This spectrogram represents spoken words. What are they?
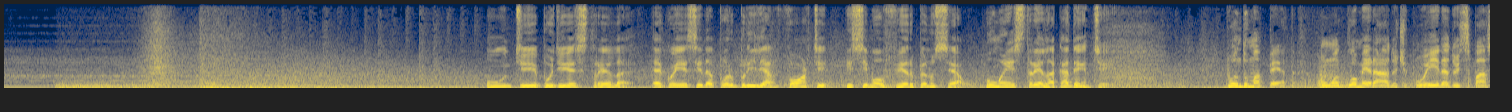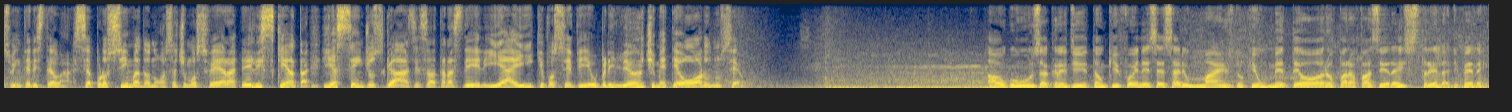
Um tipo de estrela é conhecida por brilhar forte e se mover pelo céu. Uma estrela cadente. Quando uma pedra, um aglomerado de poeira do espaço interestelar, se aproxima da nossa atmosfera, ele esquenta e acende os gases atrás dele. E é aí que você vê o brilhante meteoro no céu. Alguns acreditam que foi necessário mais do que um meteoro para fazer a estrela de Belém.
